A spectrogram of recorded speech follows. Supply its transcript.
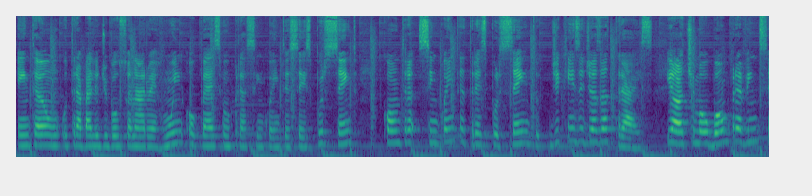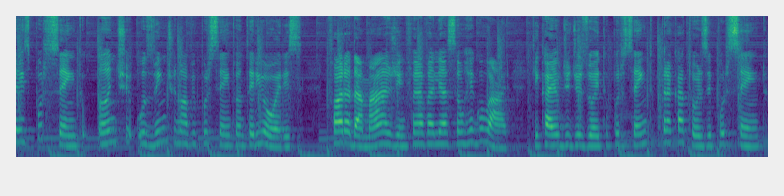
Então, o trabalho de Bolsonaro é ruim ou péssimo para 56% contra 53% de 15 dias atrás, e ótimo ou bom para 26%, ante os 29% anteriores. Fora da margem foi a avaliação regular, que caiu de 18% para 14%.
